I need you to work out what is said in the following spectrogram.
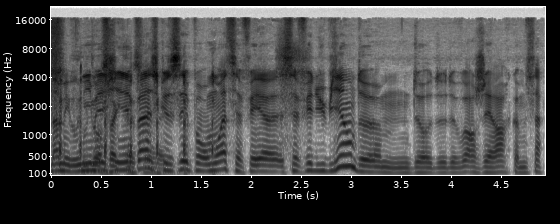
Non, mais vous n'imaginez pas ce que c'est pour moi. Ça fait, euh, ça fait du bien de, de, de- de voir Gérard comme ça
